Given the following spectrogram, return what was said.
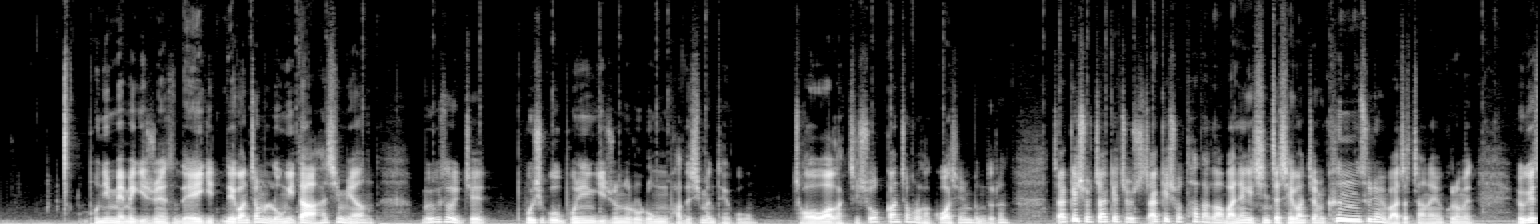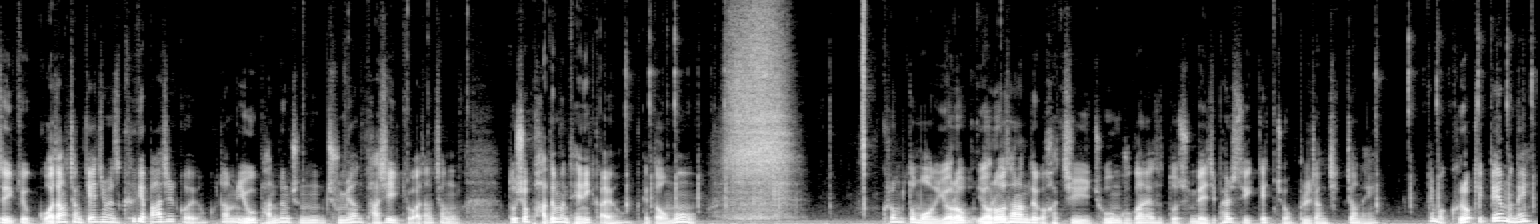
본인 매매 기준에서 내, 기, 내 관점은 롱이다 하시면 뭐 여기서 이제 보시고 본인 기준으로 롱 받으시면 되고 저와 같이 숏 관점으로 갖고 가시는 분들은 짧게 숏 짧게 숏 짧게 숏 하다가 만약에 진짜 제 관점이 큰 수렴이 맞았잖아요. 그러면 여기서 이렇게 와장창 깨지면서 크게 빠질 거예요. 그다음에 요 반등 주, 주면 다시 이렇게 와장창 또 숏 받으면 되니까요. 너무 그럼 또 뭐 여러 여러 사람들과 같이 좋은 구간에서 또좀 매집할 수 있겠죠. 불장 직전에. 뭐 그렇기 때문에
